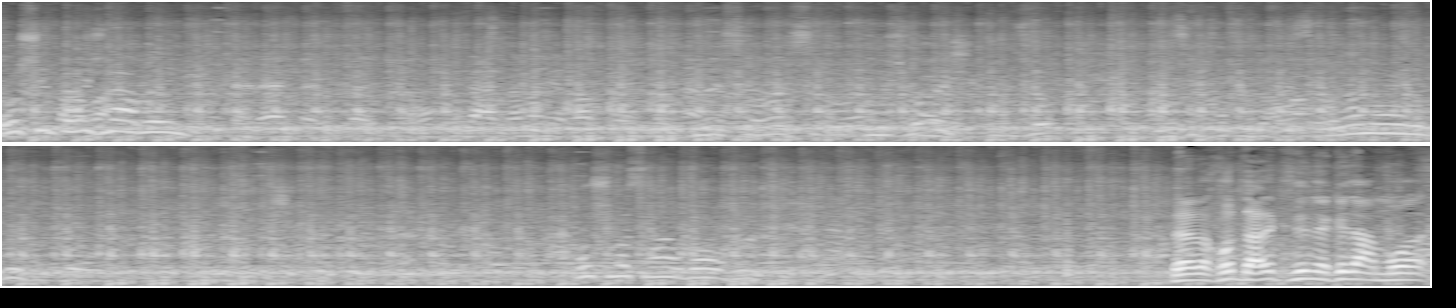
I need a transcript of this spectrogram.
خش انت مش نعم خش بس معايا جوه لا لا خد عليك سنه كده يا عم وائل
